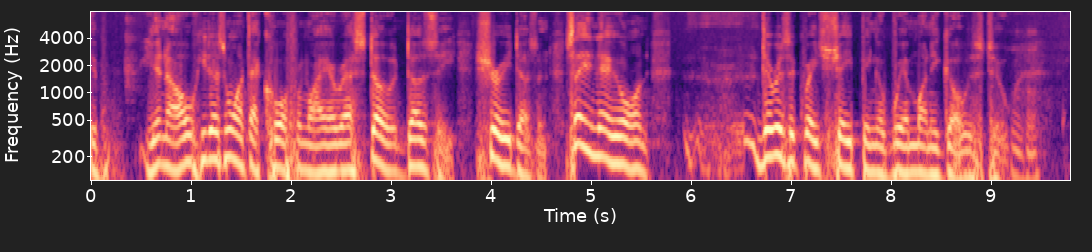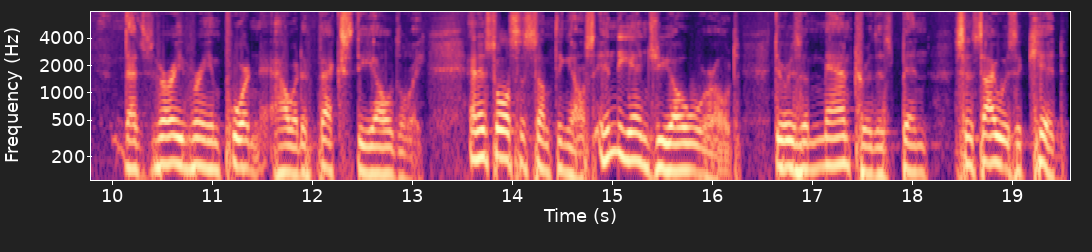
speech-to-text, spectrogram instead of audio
if, you know, he doesn't want that call from IRS, does he? Sure he doesn't. Say they all there is a great shaping of where money goes to. Mm-hmm. That's very, very important how it affects the elderly. And it's also something else. In the NGO world, there is a mantra that's been, since I was a kid,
